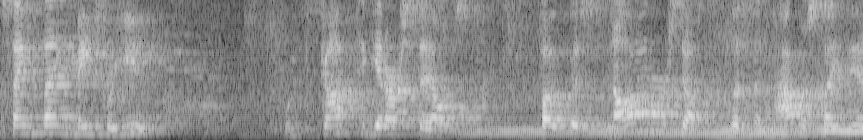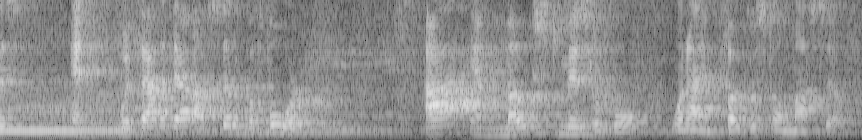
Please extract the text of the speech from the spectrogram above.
Same thing, me for you. We've got to get ourselves focused not on ourselves. Listen, I will say this, and without a doubt, I've said it before. I am most miserable when I am focused on myself.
